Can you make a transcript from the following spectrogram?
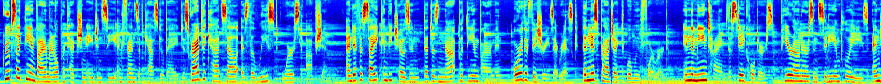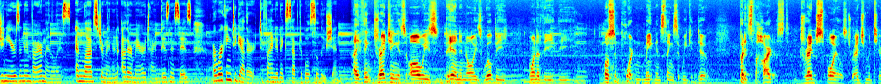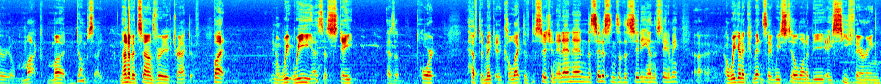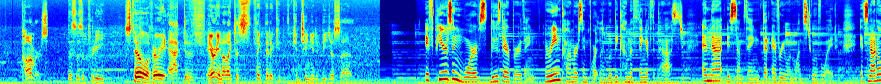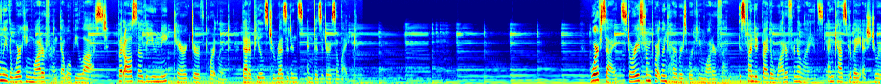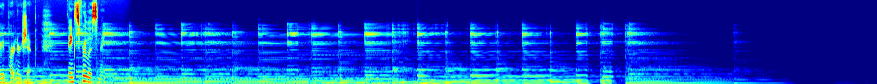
Groups like the Environmental Protection Agency and Friends of Casco Bay describe the CAD cell as the least worst option. And if a site can be chosen that does not put the environment or the fisheries at risk, then this project will move forward. In the meantime, the stakeholders, pier owners and city employees, engineers and environmentalists, and lobstermen and other maritime businesses are working together to find an acceptable solution. I think dredging has always been and always will be one of the, the most important maintenance things that we can do. But it's the hardest. Dredge spoils, dredge material, muck, mud, dump site. None of it sounds very attractive. But you know, we, we as a state, as a have to make a collective decision. And then and, the citizens of the city and the state of Maine, uh, are we going to commit and say we still want to be a seafaring commerce? This is a pretty still a very active area, and I like to think that it could continue to be just that. If piers and wharves lose their berthing, marine commerce in Portland would become a thing of the past, and that is something that everyone wants to avoid. It's not only the working waterfront that will be lost, but also the unique character of Portland that appeals to residents and visitors alike. Wharfside Stories from Portland Harbor's Working Waterfront is funded by the Waterfront Alliance and Casco Bay Estuary Partnership. Thanks for listening.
